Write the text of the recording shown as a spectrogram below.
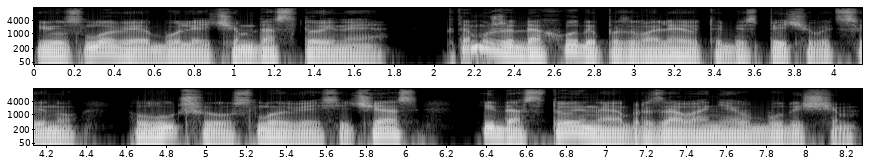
и условия более чем достойные. К тому же доходы позволяют обеспечивать сыну лучшие условия сейчас и достойное образование в будущем.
